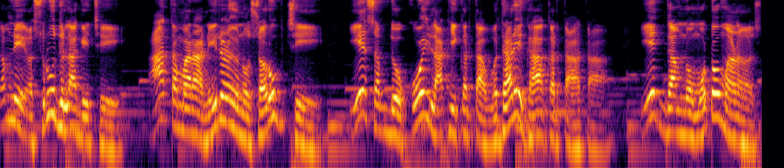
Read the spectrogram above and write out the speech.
તમને અશ્રુદ્ધ લાગે છે. આ તમારા નિર્ણયોનો સ્વરૂપ છે. એ શબ્દો કોઈ લાઠી કરતાં વધારે ઘા કરતા હતા. એક ગામનો મોટો માણસ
